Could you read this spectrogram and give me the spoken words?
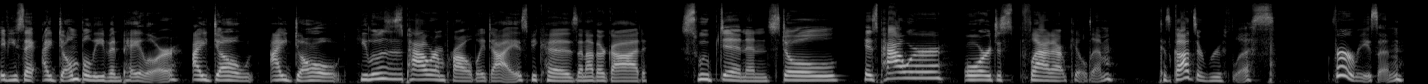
If you say, I don't believe in Pelor, I don't, I don't, he loses power and probably dies because another god swooped in and stole his power or just flat out killed him. Because gods are ruthless for a reason.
